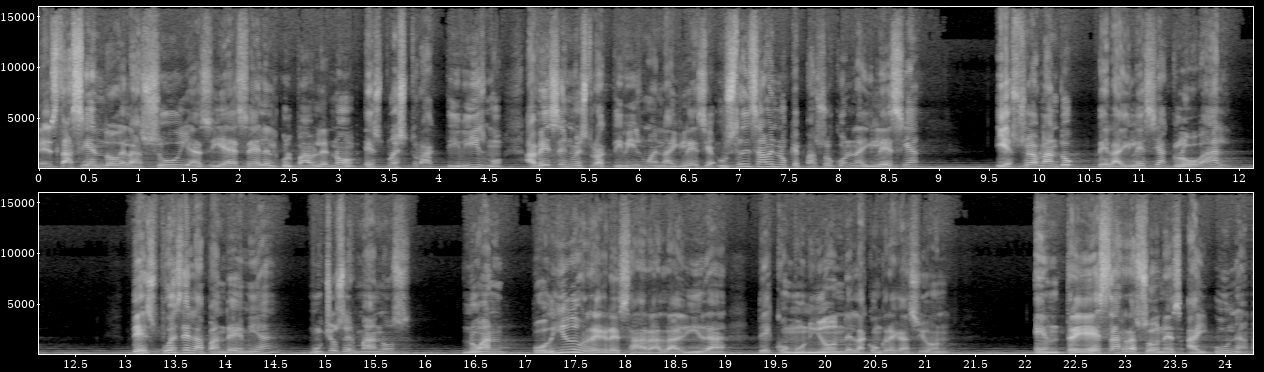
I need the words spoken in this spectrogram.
está haciendo de las suyas y es él el culpable. No, es nuestro activismo. A veces nuestro activismo en la iglesia. Ustedes saben lo que pasó con la iglesia. Y estoy hablando de la iglesia global. Después de la pandemia, muchos hermanos no han podido regresar a la vida de comunión de la congregación. Entre esas razones hay una.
